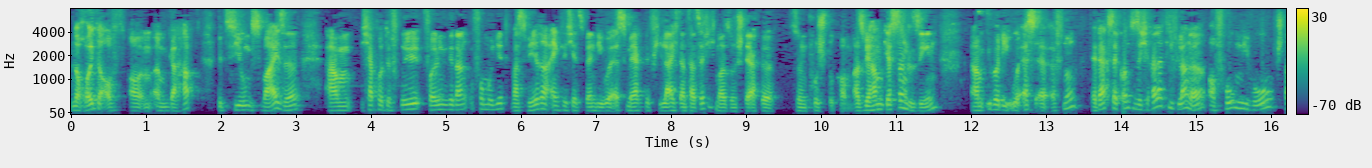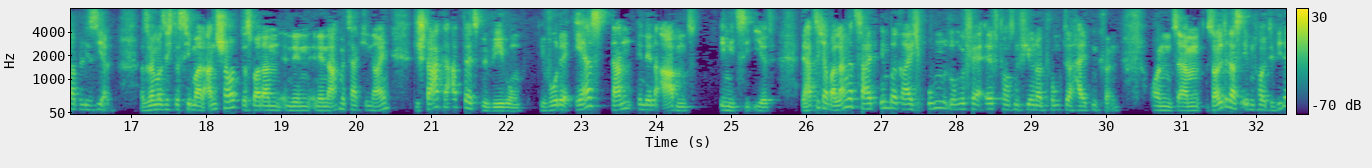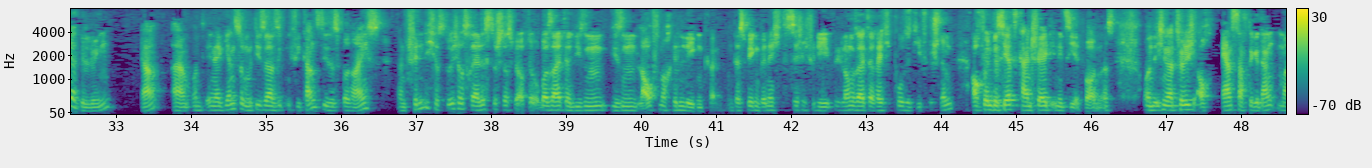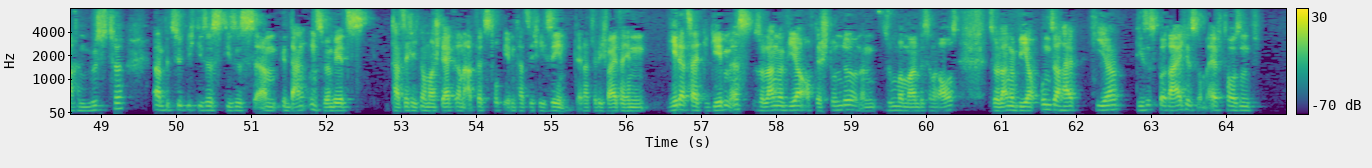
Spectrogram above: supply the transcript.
noch heute auf, ähm, ähm, gehabt, beziehungsweise ähm, ich habe heute früh folgenden Gedanken formuliert, was wäre eigentlich jetzt, wenn die US-Märkte vielleicht dann tatsächlich mal so eine Stärke, so einen Push bekommen. Also wir haben gestern gesehen, ähm, über die US-Eröffnung, der DAX, der konnte sich relativ lange auf hohem Niveau stabilisieren. Also wenn man sich das hier mal anschaut, das war dann in den, in den Nachmittag hinein, die starke Abwärtsbewegung, die wurde erst dann in den Abend initiiert. Der hat sich aber lange Zeit im Bereich um so ungefähr 11.400 Punkte halten können. Und ähm, sollte das eben heute wieder gelingen, ja, ähm, und in Ergänzung mit dieser Signifikanz dieses Bereichs, dann finde ich es durchaus realistisch, dass wir auf der Oberseite diesen, diesen Lauf noch hinlegen können. Und deswegen bin ich tatsächlich für die, für die Long-Seite recht positiv gestimmt, auch wenn bis jetzt kein Trade initiiert worden ist. Und ich natürlich auch ernsthafte Gedanken machen müsste äh, bezüglich dieses, dieses ähm, Gedankens, wenn wir jetzt tatsächlich nochmal stärkeren Abwärtsdruck eben tatsächlich sehen, der natürlich weiterhin jederzeit gegeben ist, solange wir auf der Stunde, und dann zoomen wir mal ein bisschen raus, solange wir unterhalb hier dieses Bereiches um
